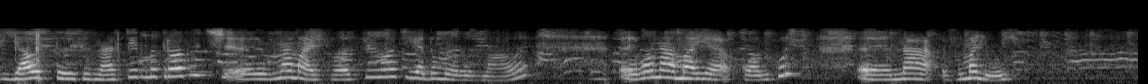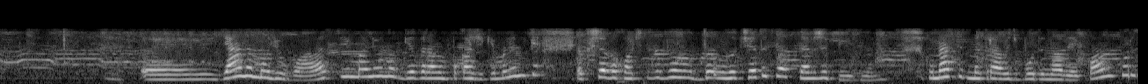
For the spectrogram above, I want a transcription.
Я листуюся з Настю Дмитрович. Е, Вона має свою спільноті, я думаю, ви знали. Е, Вона має конкурс на змалюй. Е, Я намалювала свій малюнок, я зараз вам покажу, які малюнки. Якщо ви хочете долучитися, це вже пізно. У нас від Дмитрович буде новий конкурс,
